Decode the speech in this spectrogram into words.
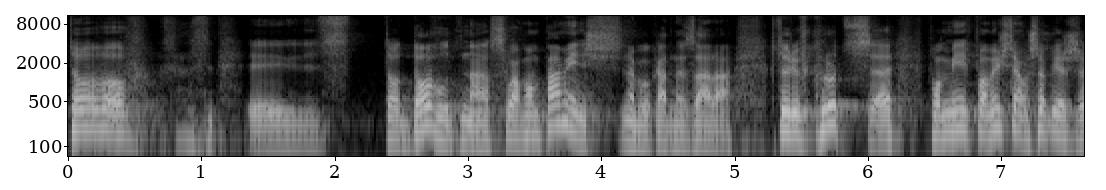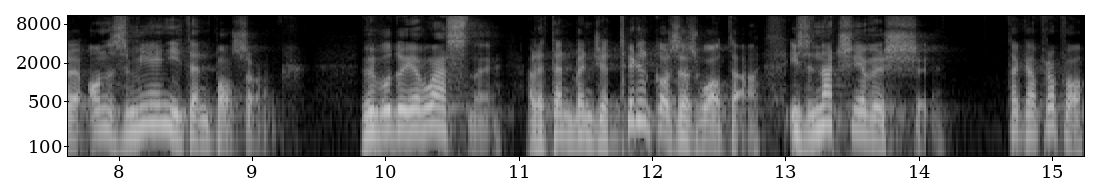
to, to dowód na słabą pamięć Nebukadnezara, który wkrótce pomyślał sobie, że on zmieni ten posąg Wybuduje własny, ale ten będzie tylko ze złota i znacznie wyższy. Tak a propos,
